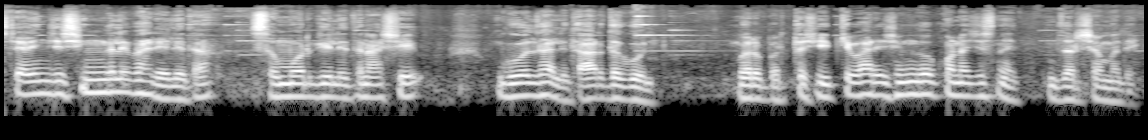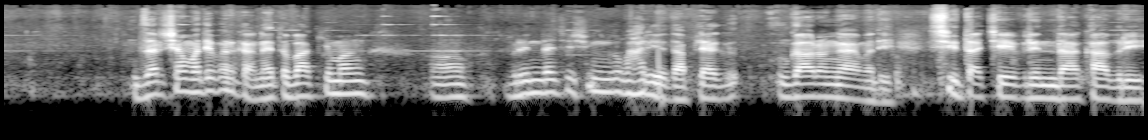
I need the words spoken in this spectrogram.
स्टॅलिनचे शिंगले भारी आले आता समोर गेले तर असे गोल झाले तर अर्ध गोल बरोबर. तशी इतके भारी शिंग कोणाचेच नाहीत जर्शामध्ये. जर्शामध्ये बरं का नाही तर बाकी मग वृंदाचे शिंग भारी आहेत आपल्या गावरंगामध्ये. सीताचे वृंदा काबरी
